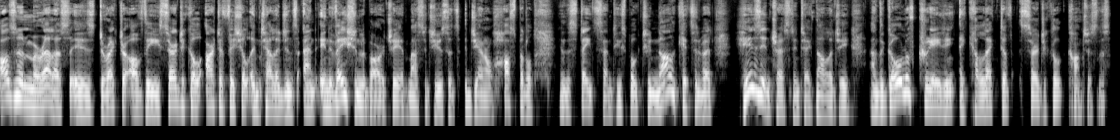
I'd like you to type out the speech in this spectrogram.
Ozanan Meireles is director of the Surgical Artificial Intelligence and Innovation Laboratory at Massachusetts General Hospital in the States. And he spoke to Niall Kitson about his interest in technology and the goal of creating a collective surgical consciousness.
